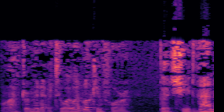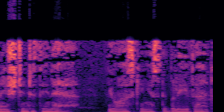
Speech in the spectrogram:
Well, after a minute or two, I went looking for her. But she'd vanished into thin air. You asking us to believe that?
